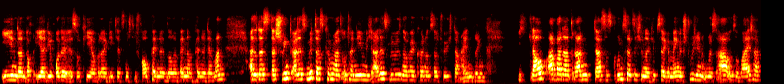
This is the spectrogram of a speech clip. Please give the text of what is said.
Ehen dann doch eher die Rolle ist, okay, aber da geht jetzt nicht die Frau pendeln, sondern wenn, dann pendelt der Mann. Also das, das schwingt alles mit, das können wir als Unternehmen nicht alles lösen, aber wir können uns natürlich da einbringen. Ich glaube aber daran, dass es grundsätzlich, und da gibt es ja Menge Studien in den USA und so weiter,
